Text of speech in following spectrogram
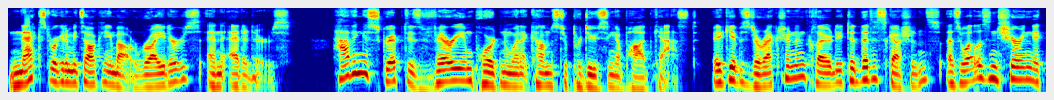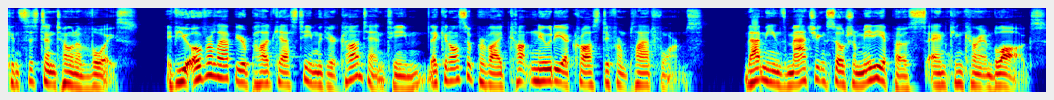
Next, we're going to be talking about writers and editors. Having a script is very important when it comes to producing a podcast. It gives direction and clarity to the discussions, as well as ensuring a consistent tone of voice. If you overlap your podcast team with your content team, they can also provide continuity across different platforms. That means matching social media posts and concurrent blogs.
